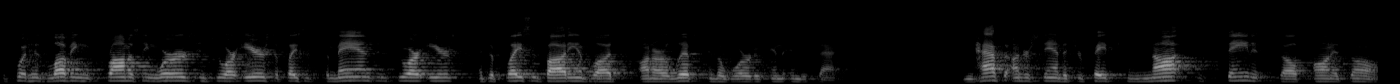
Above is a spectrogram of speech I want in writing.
to put his loving, promising words into our ears, to place his commands into our ears, and to place his body and blood on our lips in the word in, in the sacrament. You have to understand that your faith cannot sustain itself on its own.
